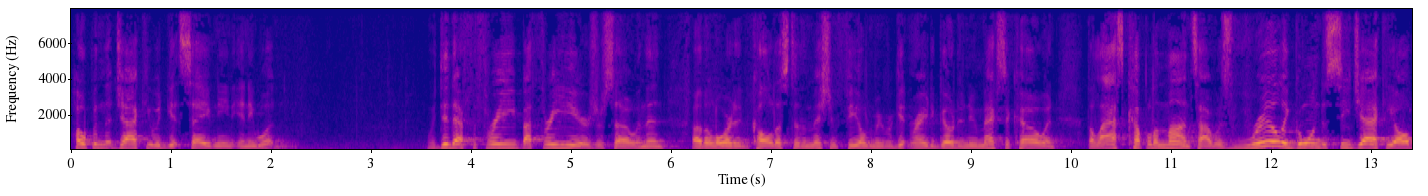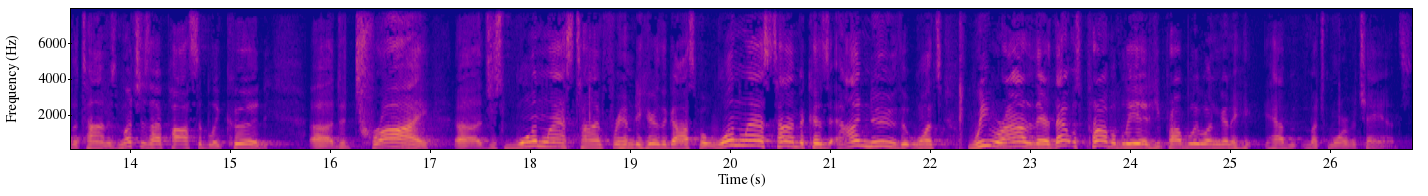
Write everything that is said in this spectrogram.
hoping that Jackie would get saved, and he, and he wouldn't. We did that for three, about three years or so. And then uh, the Lord had called us to the mission field, and we were getting ready to go to New Mexico. And the last couple of months, I was really going to see Jackie all the time, as much as I possibly could uh, to try uh, just one last time for him to hear the gospel. One last time because I knew that once we were out of there, that was probably it. He probably wasn't going to have much more of a chance.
